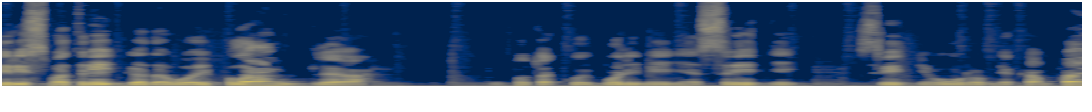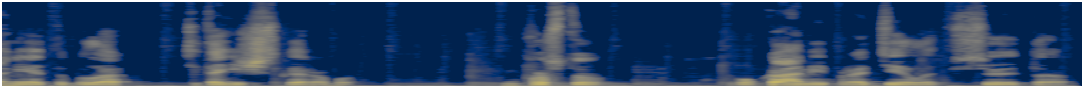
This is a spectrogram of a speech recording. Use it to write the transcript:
пересмотреть годовой план для ну, такой более-менее средней, среднего уровня компании, это была титаническая работа. Ну, просто руками проделать все это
